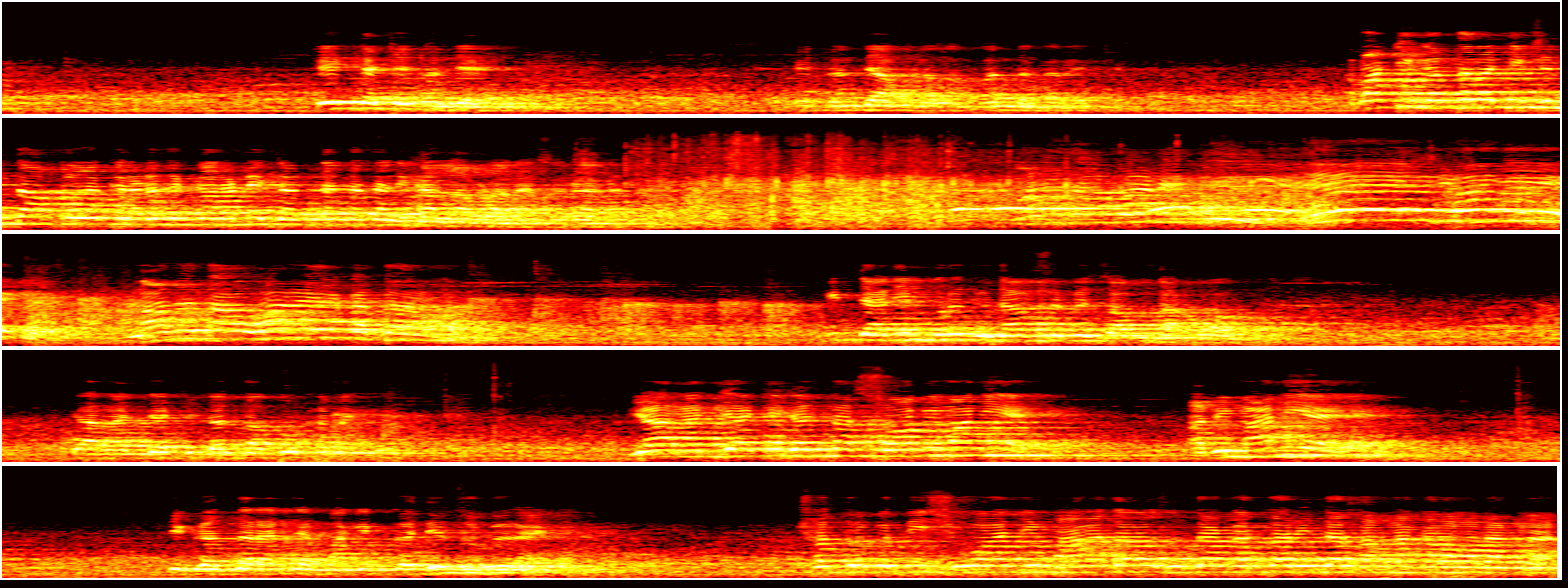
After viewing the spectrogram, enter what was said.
हे त्याचे धंदे आहेत. हे धंदे आपल्याला बंद करायचे. बाकी गद्दाराची चिंता आपल्याला करण्याचं कारण नाही जनता त्याचा निकाल लावणार आहे सगळ्यांना माझं तर आव्हान आहे. माझं तर आव्हान आहे या गद्दारांना की त्यांनी परत विधानसभेत जाऊन दाखवावं या राज्याची जनता मूर्ख नाही. या राज्याची जनता स्वाभिमानी आहे अभिमानी आहे. ती गद्दारांच्या मागे कधीच उभी राहिली छत्रपती शिवाजी महाराजांना सुद्धा गद्दारीचा सामना करावा लागला.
